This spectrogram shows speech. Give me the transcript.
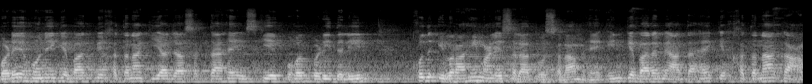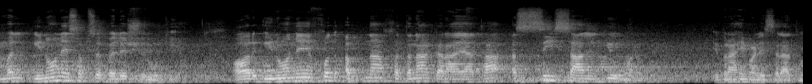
बड़े होने के बाद भी ख़तना किया जा सकता है, इसकी एक बहुत बड़ी दलील ख़ुद इब्राहीम सलाम है। इनके बारे में आता है कि ख़तना का अमल इन्होंने सबसे पहले शुरू किया, और इन्होंने ख़ुद अपना ख़तना कराया था अस्सी साल की उम्र में, इब्राहीम सलाम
